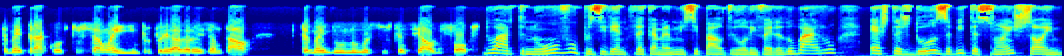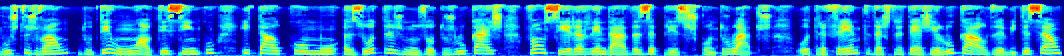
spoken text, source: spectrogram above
também para a construção aí em propriedade horizontal, também de um número substancial de fogos. Duarte Novo, presidente da Câmara Municipal de Oliveira do Bairro, estas 12 habitações só em Bustos vão do T1 ao T5 e, tal como as outras nos outros locais, vão ser arrendadas a preços controlados. Outra frente da estratégia local de habitação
